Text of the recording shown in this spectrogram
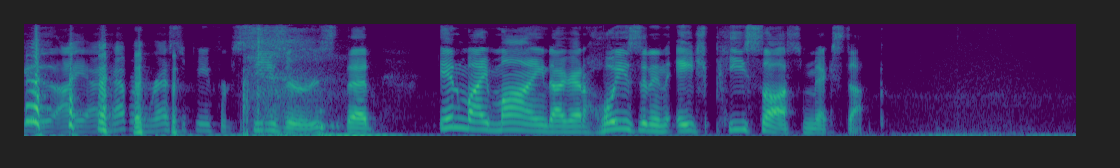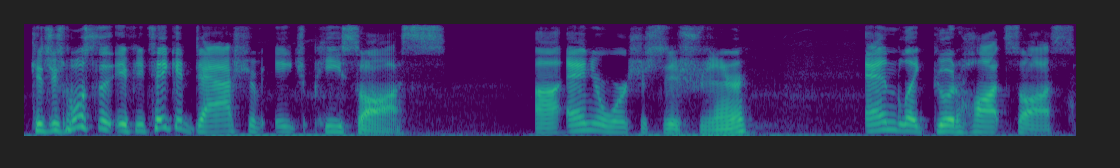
A, I, I have a recipe for Caesars that, in my mind, I got hoisin and HP sauce mixed up. Because you're supposed to, if you take a dash of HP sauce, uh, and your Worcestershire, and like good hot sauce,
